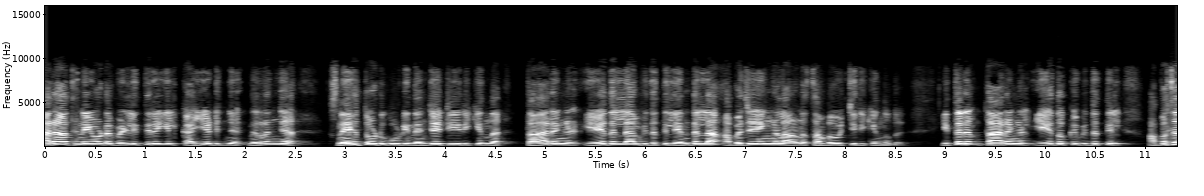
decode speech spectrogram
ആരാധനയോടെ വെള്ളിത്തിരയിൽ കൈയടിഞ്ഞ് നിറഞ്ഞ സ്നേഹത്തോടുകൂടി നെഞ്ചേറ്റിയിരിക്കുന്ന താരങ്ങൾ ഏതെല്ലാം വിധത്തിൽ എന്തെല്ലാം അപജയങ്ങളാണ് സംഭവിച്ചിരിക്കുന്നത്? ഇത്തരം താരങ്ങൾ ഏതൊക്കെ വിധത്തിൽ അബദ്ധ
